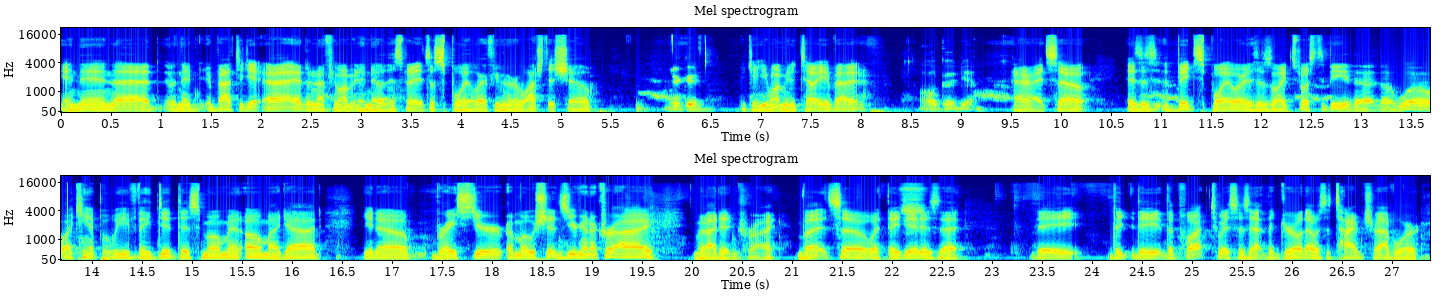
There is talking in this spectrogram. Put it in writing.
And then uh, when they're about to get, uh, I don't know if you want me to know this, but it's a spoiler if you've never watched this show. You're good. Okay, you want me to tell you about it? All good, yeah. All right, so this is a big spoiler. This is like supposed to be the the whoa, I can't believe they did this moment. Oh my god, you know, brace your emotions. You're gonna cry, but I didn't cry. But so what they did is that they the the the plot twist is that the girl that was a time traveler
